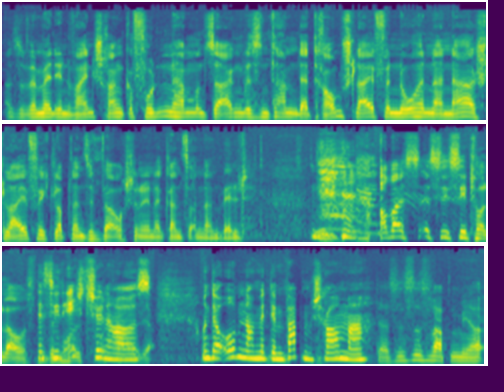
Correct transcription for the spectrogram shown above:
Also wenn wir den Weinschrank gefunden haben und sagen, wir sind an der Traumschleife, Nohener nahe Schleife, ich glaube, dann sind wir auch schon in einer ganz anderen Welt. Aber es, es, sieht toll aus. Es sieht echt schön aus. Ja. Und da oben noch mit dem Wappen, schau mal. Das ist das Wappen, ja.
